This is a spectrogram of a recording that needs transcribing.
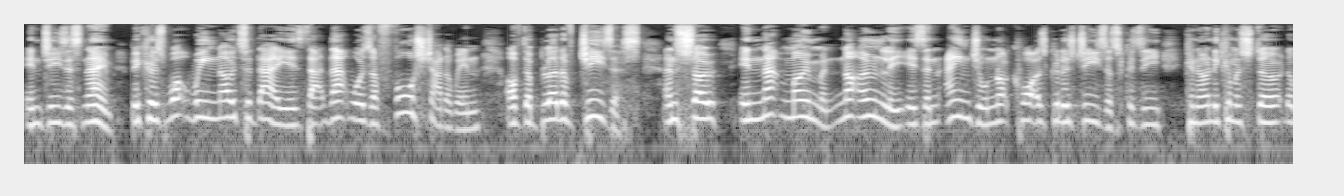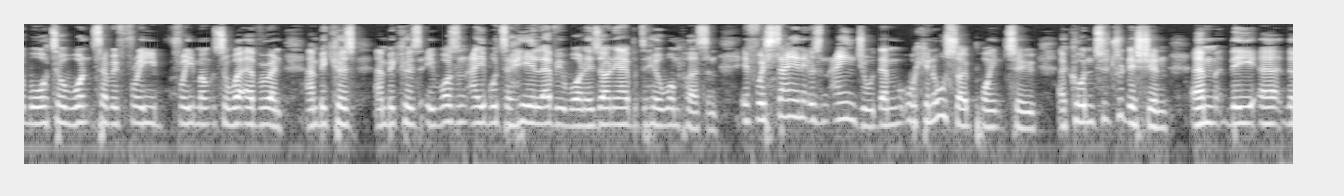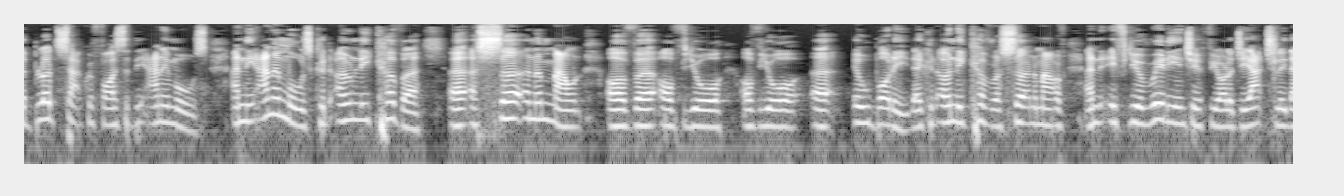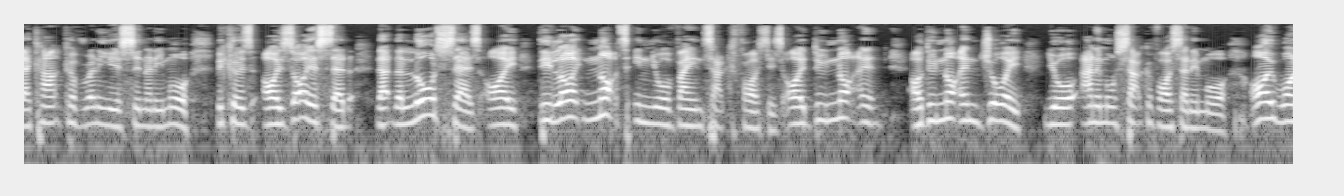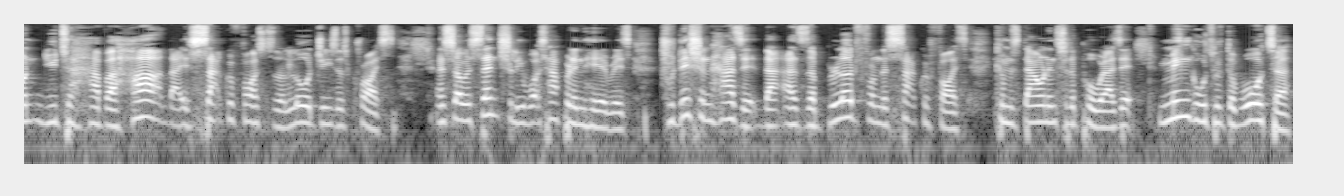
in Jesus' name. Because what we know today is that that was a foreshadowing of the blood of Jesus. And so, in that moment, not only is an angel not quite as good as Jesus because he can only come and stir up the water once every three three months or whatever, and, and because and because he wasn't able to heal everyone, he's only able to heal one person. If we're saying it was an angel, then we can also point to, according to tradition, um, the uh, the blood sacrifice of the animals, and the animals could only cover. Uh, a certain amount of, uh, of your, of your uh, ill body. They could only cover a certain amount of, and if you're really into your theology, actually, they can't cover any of your sin anymore because Isaiah said that the Lord says, I delight not in your vain sacrifices. I do not, I do not enjoy your animal sacrifice anymore. I want you to have a heart that is sacrificed to the Lord Jesus Christ. And so essentially, what's happening here is tradition has it that as the blood from the sacrifice comes down into the pool, as it mingles with the water,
